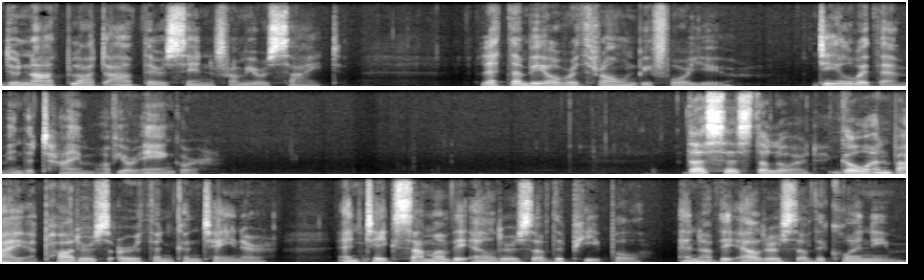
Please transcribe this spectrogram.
Do not blot out their sin from your sight. Let them be overthrown before you. Deal with them in the time of your anger. Thus says the Lord Go and buy a potter's earthen container, and take some of the elders of the people and of the elders of the Kohanim,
